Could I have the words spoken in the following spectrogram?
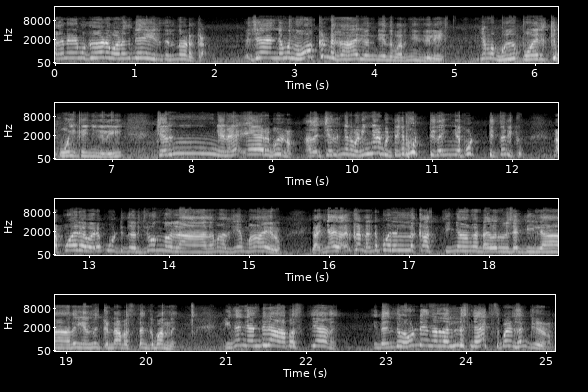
അങ്ങനെ നമുക്ക് ഇവിടെ പണങ്ങ് ധൈര്യത്തിൽ നടക്കാം. പക്ഷേ നമ്മൾ നോക്കേണ്ട കാര്യം എന്തെന്ന് പറഞ്ഞെങ്കിൽ നമ്മ പോരക്ക് പോയി കഴിഞ്ഞെങ്കിൽ ചെറുങ്ങനെ ഏറെ വീഴണം. അത് ചെറുങ്ങനെ വീണം ഇങ്ങനെ വിട്ട് പൊട്ടി തന്നെ വരെ ഒന്നുമല്ലാതെ മാതിരി മായറും. ഞാൻ കണ്ട പോരെല്ലാം കത്തി ഞാൻ കണ്ട ഒരു സെറ്റില്ലാതെ ഇങ്ങനെ നിൽക്കേണ്ട അവസ്ഥ എനിക്ക് വന്ന്. ഇത് എന്റെ ഒരു അവസ്ഥയാണ്. ഇതെന്തുകൊണ്ട് ഞങ്ങൾ നല്ല സ്നാക്സ് പണി സെറ്റ് ചെയ്യണം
